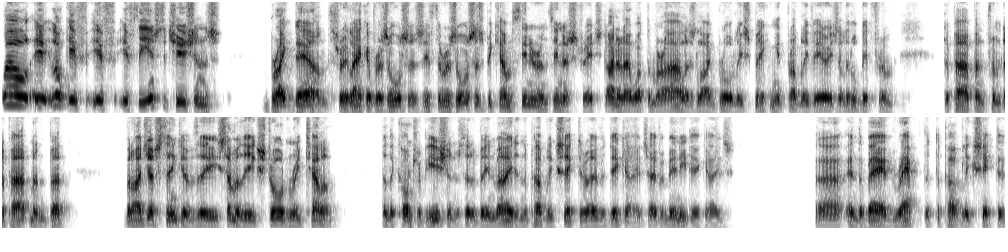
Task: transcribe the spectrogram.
well. i look, if if if the institutions break down through lack of resources, if the resources become thinner and thinner stretched, I don't know what the morale is like. Broadly speaking, it probably varies a little bit from department from department, but but I just think of the some of the extraordinary talent and the contributions that have been made in the public sector over decades, over many decades, uh, and the bad rap that the public sector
